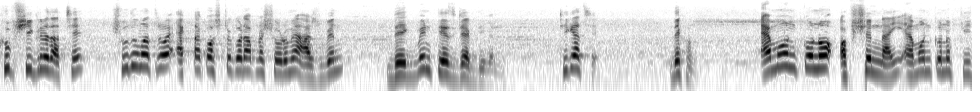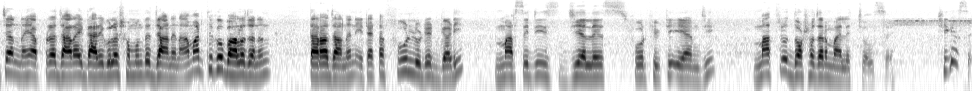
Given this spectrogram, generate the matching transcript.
খুব শীঘ্র যাচ্ছে। শুধুমাত্র একটা কষ্ট করে আপনার শোরুমে আসবেন, দেখবেন টেস্ট ড্রাইভ দিবেন। ঠিক আছে? দেখুন, এমন কোনো অপশন নাই, এমন কোনো ফিচার নাই। আপনারা যারা এই গাড়িগুলো সম্বন্ধে জানেন, আমার থেকেও ভালো জানেন, তারা জানেন এটা একটা ফুল লোডেড গাড়ি। Mercedes GLS four fifty AMG মাত্র দশ হাজার মাইলেজ চলছে। ঠিক আছে?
